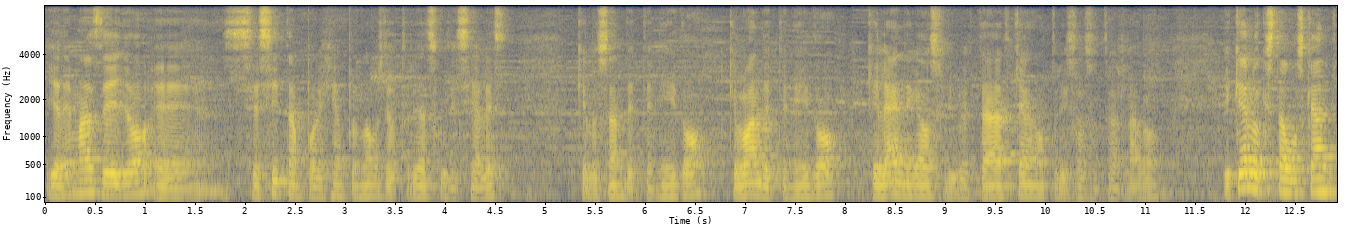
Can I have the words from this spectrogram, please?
Y además de ello, eh, se citan, por ejemplo, nombres de autoridades judiciales que los han detenido, que lo han detenido, que le han negado su libertad, que han autorizado su traslado. ¿Y qué es lo que está buscando?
